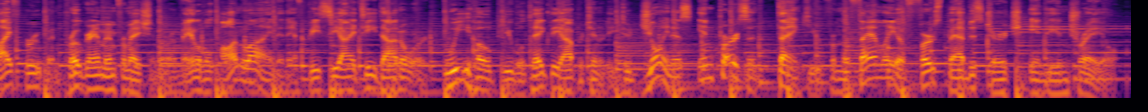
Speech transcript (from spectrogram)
life group, and program information are available online at fbcit.org. We hope you will take the opportunity to join us in person. Thank you from the family of First Baptist Church Indian Trail.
